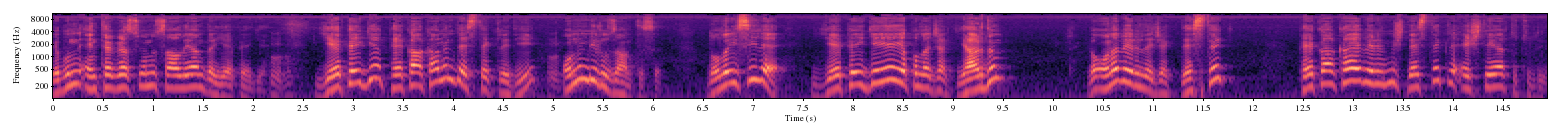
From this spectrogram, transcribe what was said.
ve bunun entegrasyonunu sağlayan da YPG. YPG PKK'nın desteklediği onun bir uzantısı. Dolayısıyla YPG'ye yapılacak yardım ve ona verilecek destek PKK'ya verilmiş destekle eşdeğer tutuluyor.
